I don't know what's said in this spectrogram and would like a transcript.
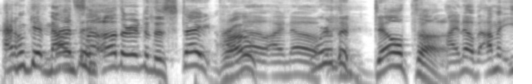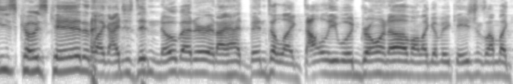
I don't get That's mountains. the other end of the state, bro. I know, I know. We're the Delta. I know, but I'm an East Coast kid, and like I just didn't know better. And I had been to like Dollywood growing up on like a vacation, so I'm like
